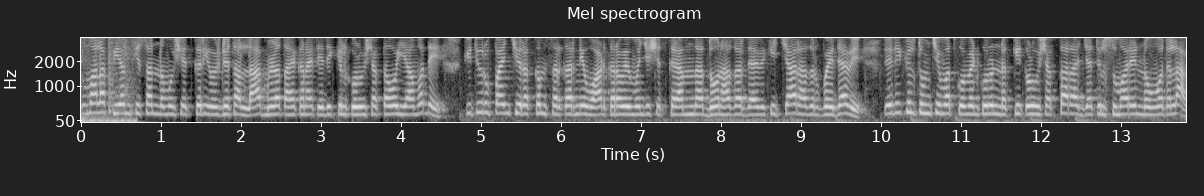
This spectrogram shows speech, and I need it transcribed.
तुम्हाला पी एम किसान नमो शेतकरी योजनेचा लाभ मिळत आहे का नाही ते देखील कळू शकता व यामध्ये किती रुपयांची रक्कम सरकारने वाढ करावी? म्हणजे शेतकऱ्यांना दोन हजार द्यावे की चार हजार रुपये द्यावे ते देखील तुमचे मत कमेंट करून नक्की कळवू शकता. राज्यातील सुमारे नव्वद लाख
